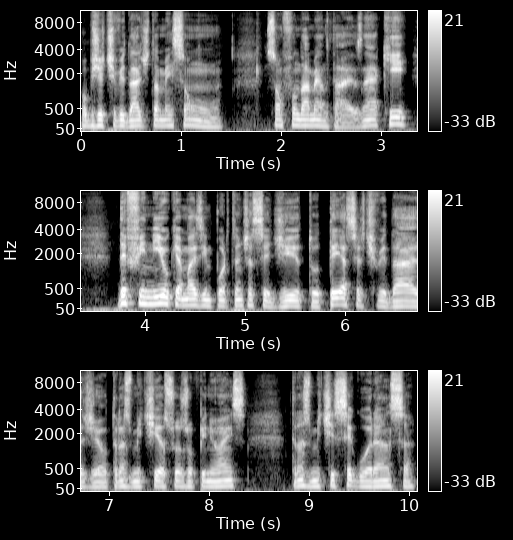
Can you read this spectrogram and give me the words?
objetividade também são, são fundamentais, né? Aqui, definir o que é mais importante a ser dito, ter assertividade ao transmitir as suas opiniões, transmitir segurança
